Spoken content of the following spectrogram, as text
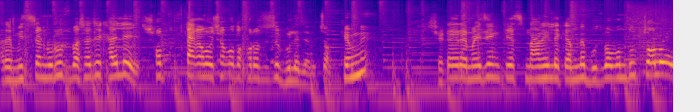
আরে মিস্টার নুডলস বাসায় যে খাইলে সব টাকা পয়সা কত খরচ হচ্ছে ভুলে যাবে চল। কেমনে? সেটা এর অ্যামেজিং টেস্ট না নিলে কেমনে বুঝবা বন্ধু? চলো।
